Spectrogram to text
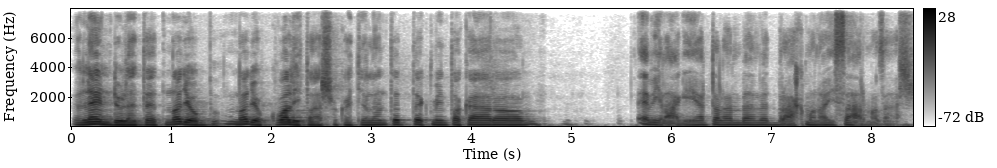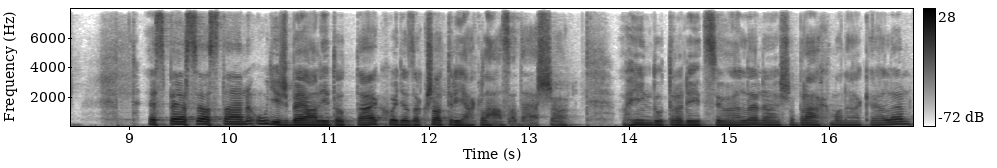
lendületet, nagyobb, nagyobb kvalitásokat jelentettek, mint akár a evilági értelemben vett brahmanai származás. Ezt persze aztán úgy is beállították, hogy az a ksatriák lázadása a hindu tradíció ellen és a brahmanák ellen,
